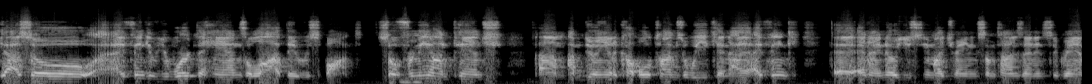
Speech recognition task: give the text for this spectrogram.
yeah, so I think if you work the hands a lot, they respond. So for me on pinch, um, I'm doing it a couple of times a week, and I, I think, uh, and I know you see my training sometimes on Instagram.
